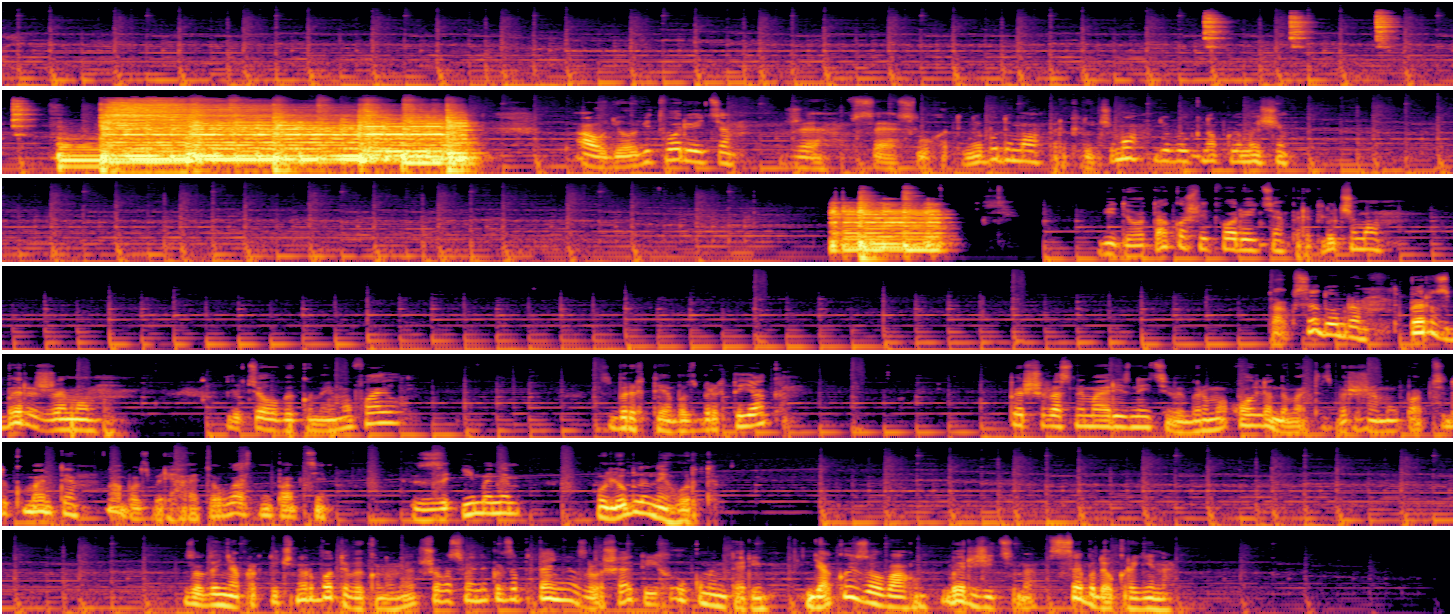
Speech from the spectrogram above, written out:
Аудіо відтворюється, вже все слухати не будемо. Переключимо лівою кнопкою миші. Відео також відтворюється, переключимо. Так, все добре. Тепер збережемо. Для цього виконуємо файл. Зберегти або зберегти як. Перший раз немає різниці, виберемо огляд. Давайте збережемо у папці документи або зберігаєте у власній папці з іменем Улюблений гурт. Завдання практичної роботи виконано. Якщо у вас виникли запитання, залишайте їх у коментарі. Дякую за увагу. Бережіть себе. Все буде Україна!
